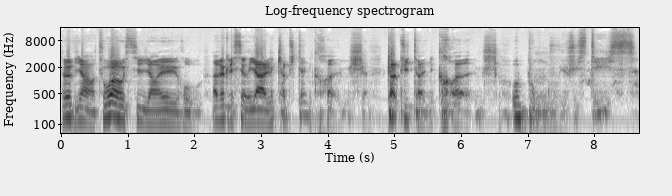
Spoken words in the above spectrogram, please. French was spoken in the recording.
Deviens toi aussi un héros avec les céréales Capitaine Crunch. Capitaine Crunch, au bon goût de justice.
